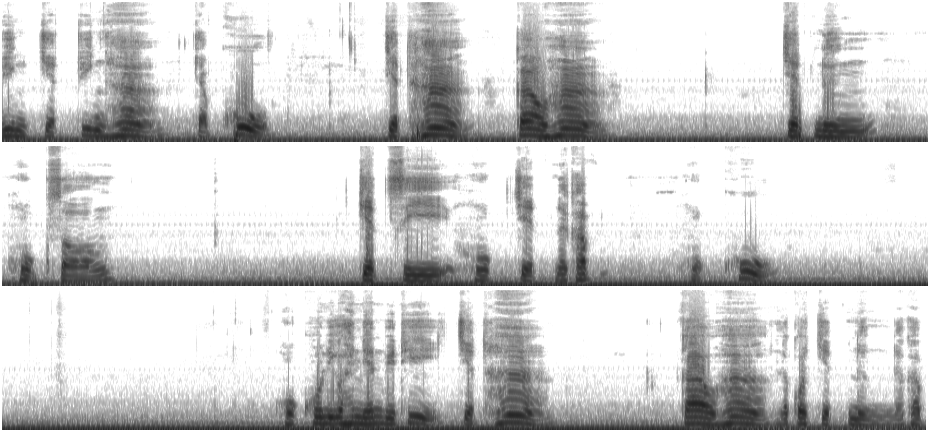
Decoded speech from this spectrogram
วิ่งเจ็ดวิ่งห้าจับคู่เจ็ดห้าเก้าห้าเจ็ดหนึ่งหกสองเจ็ดสี่หกเจ็ดนะครับหกคู่ หกคู่นี้ก็ให้เน้นไปที่เจ็ดห้าเก้าห้าแล้วก็เจ็ดหนึ่งนะครับ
